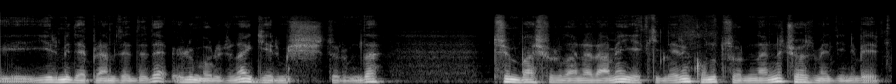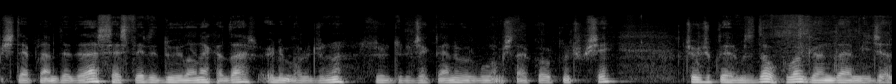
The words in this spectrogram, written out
20 depremzede de ölüm orucuna girmiş durumda. Tüm başvurularına rağmen yetkililerin konut sorunlarını çözmediğini belirtmiş depremzedeler. Sesleri duyulana kadar ölüm orucunu sürdüreceklerini vurgulamışlar. Korkunç bir şey. Çocuklarımızı da okula göndermeyeceğiz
